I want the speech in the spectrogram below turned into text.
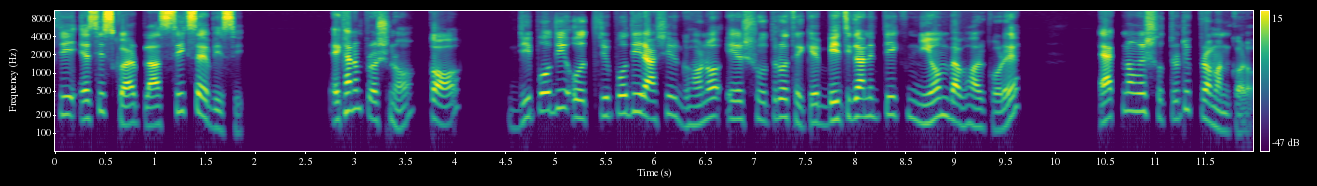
three A C square plus six A B C. এখানে প্রশ্ন, ক, দ্বিপদী ও ত্রিপদী রাশির ঘন এর সূত্র থেকে বীজগাণিতিক নিয়ম ব্যবহার করে এক নংয়ের সূত্রটি প্রমাণ করো।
